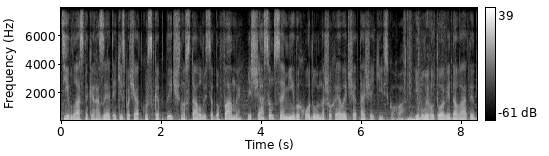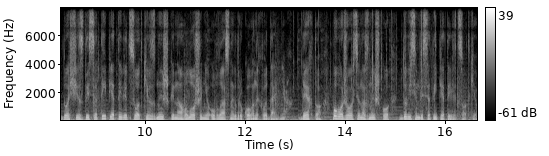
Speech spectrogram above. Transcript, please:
Ті власники газет, які спочатку скептично ставилися до фами, і з часом самі виходили на Шухевича та Чайківського і були готові готові давати до 65% знижки на оголошення у власних друкованих виданнях. Дехто погоджувався на знижку до 85%.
